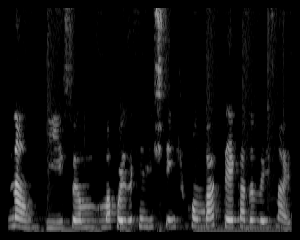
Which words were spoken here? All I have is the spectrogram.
não. E isso é uma coisa que a gente tem que combater cada vez mais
